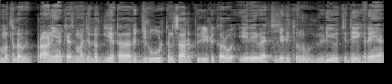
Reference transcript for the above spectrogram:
ਮਤਲਬ ਪੁਰਾਣੀਆਂ ਕਿਸਮਾਂ 'ਚ ਲੱਗੀ ਹੈ ਤਾਂ ਜ਼ਰੂਰਤ ਅਨੁਸਾਰ ਰਿਪੀਟ ਕਰੋ। ਇਹਦੇ ਵਿੱਚ ਜਿਹੜੀ ਤੁਹਾਨੂੰ ਵੀਡੀਓ 'ਚ ਦੇਖ ਰਹੇ ਆ,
